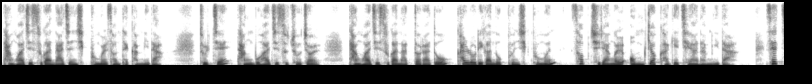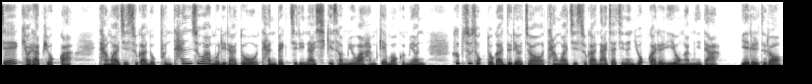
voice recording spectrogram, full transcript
당화지수가 낮은 식품을 선택합니다. 둘째, 당부하지수 조절. 당화지수가 낮더라도 칼로리가 높은 식품은 섭취량을 엄격하게 제한합니다. 셋째, 결합 효과. 당화 지수가 높은 탄수화물이라도 단백질이나 식이섬유와 함께 먹으면 흡수 속도가 느려져 당화 지수가 낮아지는 효과를 이용합니다. 예를 들어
